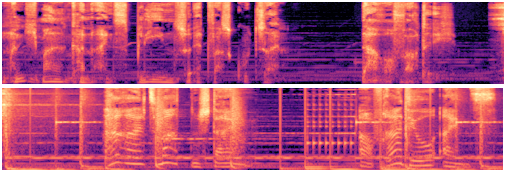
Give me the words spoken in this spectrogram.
manchmal kann ein Spleen zu etwas gut sein. Darauf warte ich. Harald Martenstein auf Radio 1.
